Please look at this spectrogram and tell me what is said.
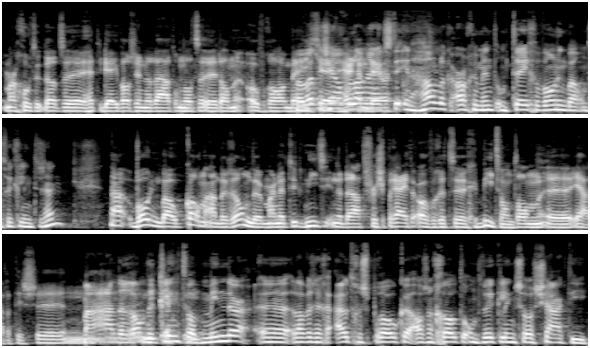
Maar goed, dat, het idee was inderdaad omdat eh, dan overal een Maar beetje wat is jouw der- belangrijkste inhoudelijk argument... om tegen woningbouwontwikkeling te zijn? Nou, woningbouw kan aan de randen, maar natuurlijk niet inderdaad verspreid over het gebied. Want dan, ja, dat is... eh, Maar aan de randen klinkt een- wat minder, eh, laten we zeggen, uitgesproken als een grote ontwikkeling zoals Sjaak die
